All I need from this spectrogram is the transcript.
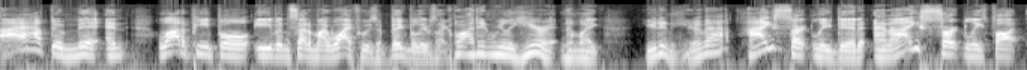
I have to admit, and a lot of people even said to my wife, who's a big believer, is like, "Oh, I didn't really hear it," and I'm like, "You didn't hear that? I certainly did, and I certainly thought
